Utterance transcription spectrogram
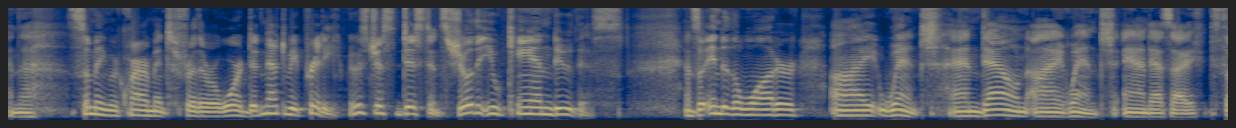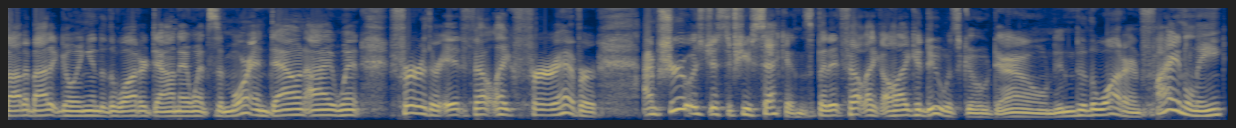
And the swimming requirement for the reward didn't have to be pretty, it was just distance. Show that you can do this. And so into the water I went, and down I went. And as I thought about it going into the water, down I went some more, and down I went further. It felt like forever. I'm sure it was just a few seconds, but it felt like all I could do was go down into the water. And finally,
